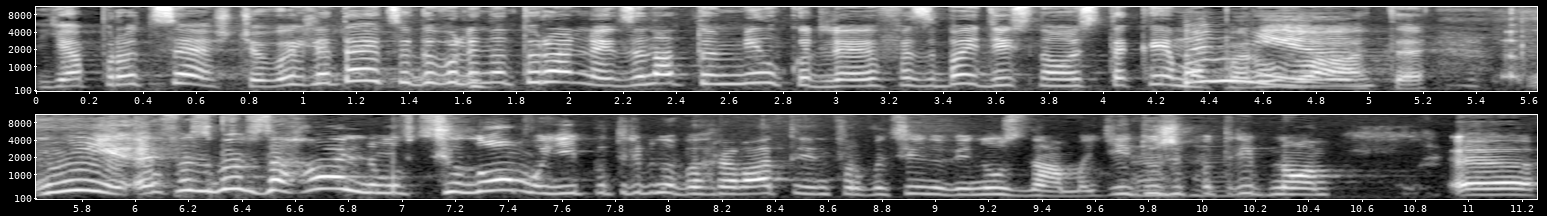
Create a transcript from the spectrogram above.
Я про це, що виглядає це доволі натурально і занадто мілко для ФСБ дійсно ось таким Та ні. оперувати. Ні, ФСБ в загальному в цілому їй потрібно вигравати інформаційну війну з нами. Їй дуже потрібно. Е,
